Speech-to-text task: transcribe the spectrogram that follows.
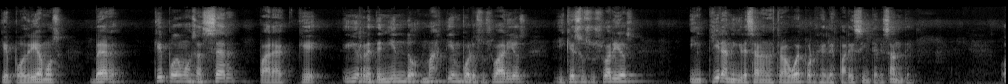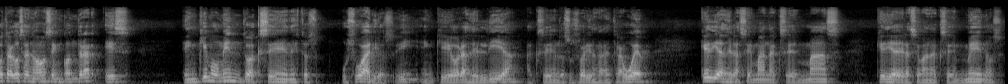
que podríamos ver qué podemos hacer para que ir reteniendo más tiempo a los usuarios y que esos usuarios quieran ingresar a nuestra web porque les parece interesante. Otra cosa que nos vamos a encontrar es en qué momento acceden estos usuarios, en qué horas del día acceden los usuarios a nuestra web, qué días de la semana acceden más, qué días de la semana acceden menos.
